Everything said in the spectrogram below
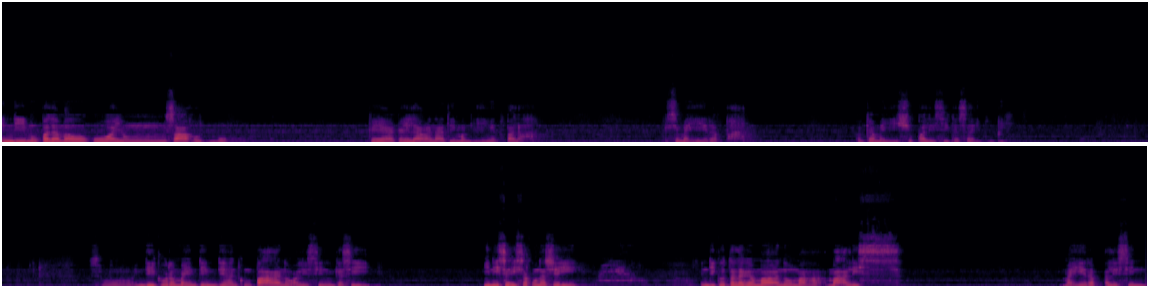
hindi mo pala makukuha yung sahod mo kaya kailangan natin mag-ingat pala kasi mahirap pagka may issue policy ka sa FB so hindi ko rin maintindihan kung paano alisin kasi inisa-isa ko na siya eh. Hindi ko talaga maano ma, maalis. Mahirap alisin.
